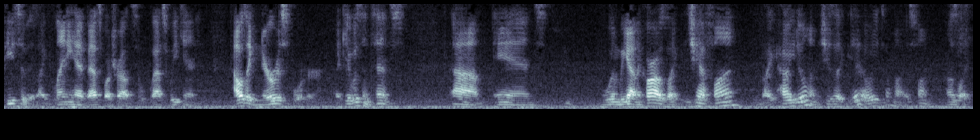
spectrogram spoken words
piece of it. Like Lainey had basketball tryouts last weekend. I was like nervous for her. Like it was intense. Um, and when we got in the car, I was like, "Did you have fun? Like, how you doing?" She's like, "Yeah, what are you talking about? It was fun." I was like,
